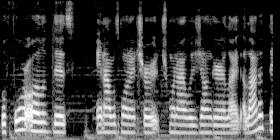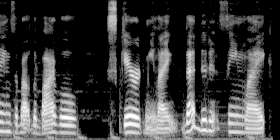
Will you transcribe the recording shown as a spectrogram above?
before all of this, and I was going to church when I was younger, like a lot of things about the Bible scared me. Like that didn't seem like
